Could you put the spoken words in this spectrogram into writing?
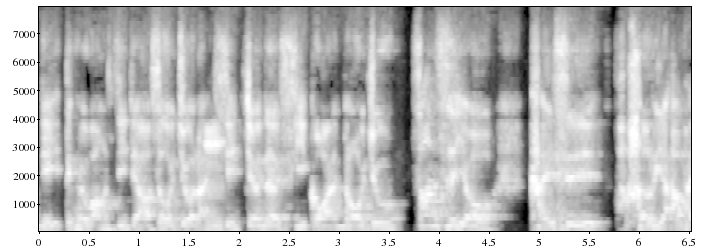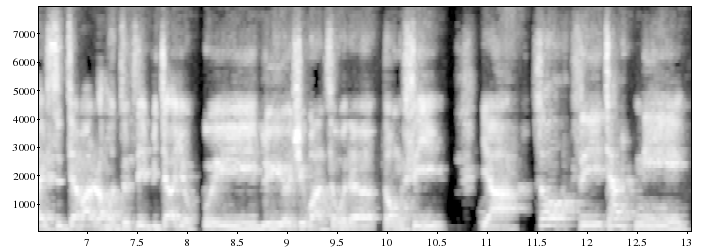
你一定会忘记掉，所以我就来写 journal 的习惯，然后我就算是有开始合理的安排时间吧，让我自己比较有规律的去完成我的东西呀。所以至于这样你。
